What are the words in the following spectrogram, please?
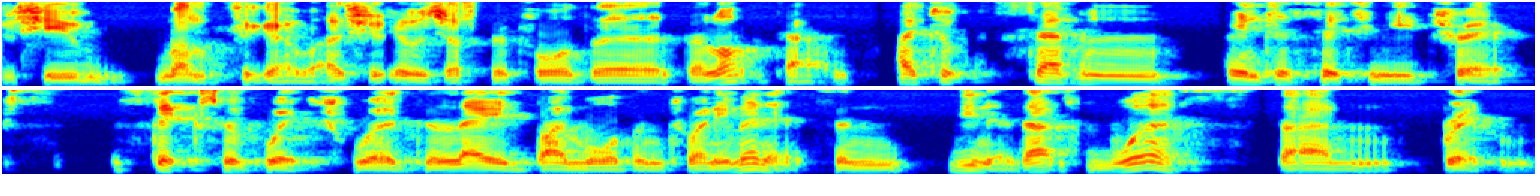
a few months ago, actually, it was just before the, the lockdown, I took seven intercity trips, six of which were delayed by more than 20 minutes. And, you know, that's worse than Britain.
